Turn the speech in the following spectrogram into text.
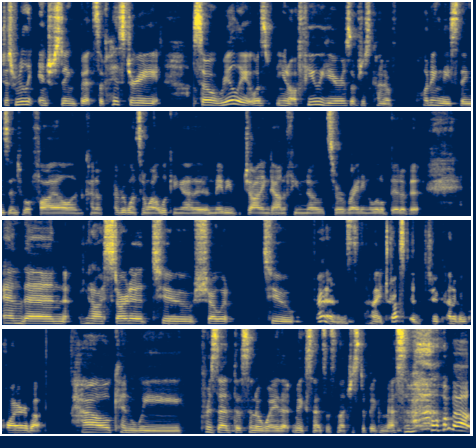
just really interesting bits of history. So really it was, you know, a few years of just kind of putting these things into a file and kind of every once in a while looking at it and maybe jotting down a few notes or writing a little bit of it. And then, you know, I started to show it to friends I trusted to kind of inquire about how can we present this in a way that makes sense. It's not just a big mess about,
